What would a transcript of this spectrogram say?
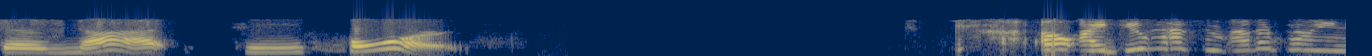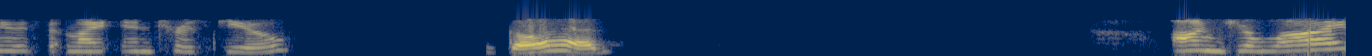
they're not G4s. Oh, I do have some other pony news that might interest you. Go ahead. On July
